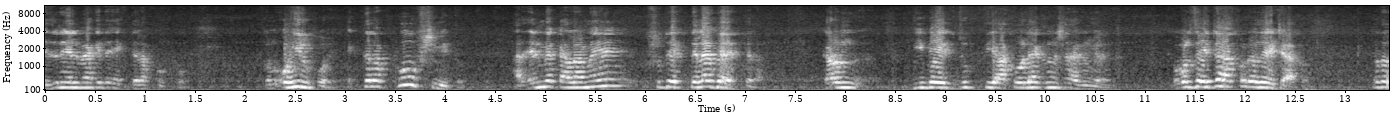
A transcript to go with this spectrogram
এই জন্য এলমে আকিদা একতলাফ খুব ওহির উপরে একতলাফ খুব সীমিত। আর এলমে কালামে শুধু একতলাফের একতলাফ। কারণ বিবেক, যুক্তি, আকল একজনের সাথে একজন মেলে না। ও বলছে, এটা আকল এটা আকল। কথা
